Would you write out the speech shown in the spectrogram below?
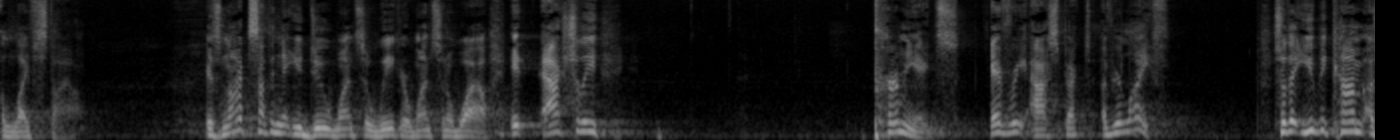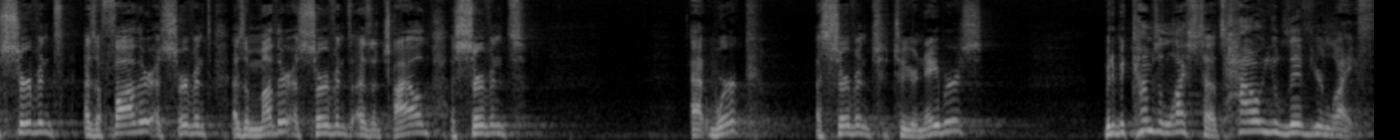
a lifestyle. It's not something that you do once a week or once in a while. It actually permeates every aspect of your life. So that you become a servant as a father, a servant as a mother, a servant as a child, a servant at work, a servant to your neighbors, but it becomes a lifestyle. It's how you live your life.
